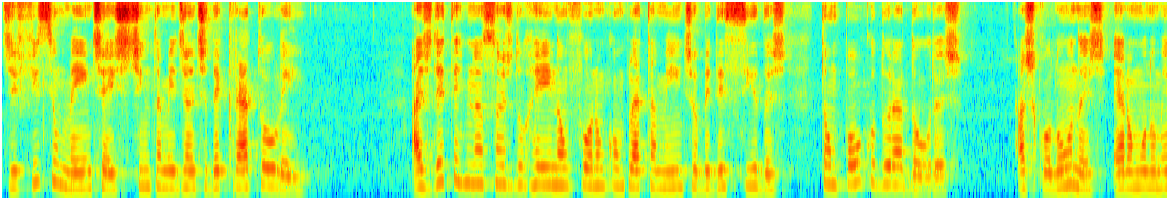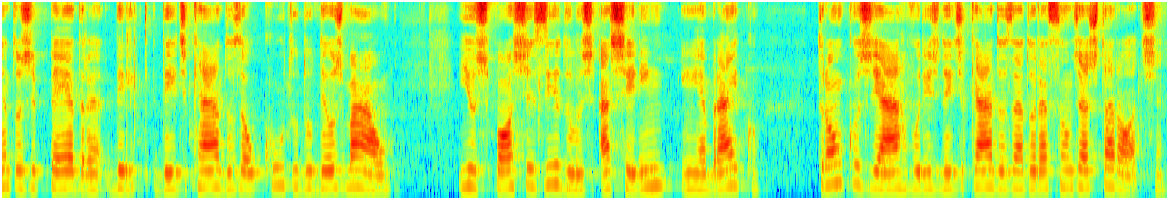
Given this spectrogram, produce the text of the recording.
Dificilmente é extinta mediante decreto ou lei. As determinações do rei não foram completamente obedecidas, tampouco duradouras. As colunas eram monumentos de pedra dedicados ao culto do deus Baal, e os postes ídolos, Asherim em hebraico, troncos de árvores dedicados à adoração de Astarote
